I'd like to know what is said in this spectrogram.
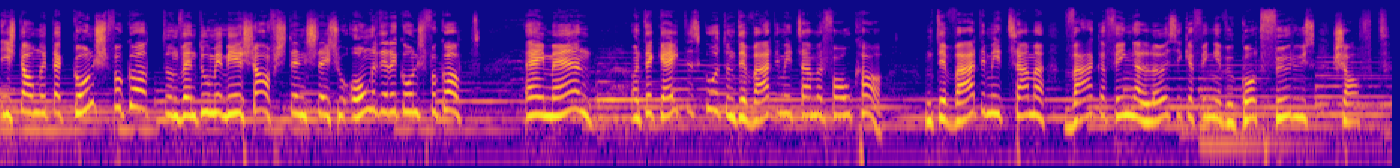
ich stehe unter der Gunst von Gott. Und wenn du mit mir schaffst, dann stehst du unter der Gunst von Gott. Amen. Und dann geht es gut und dann werden wir zusammen Erfolg haben. Und dann werden wir zusammen Wege finden, Lösungen finden, weil Gott für uns schafft.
